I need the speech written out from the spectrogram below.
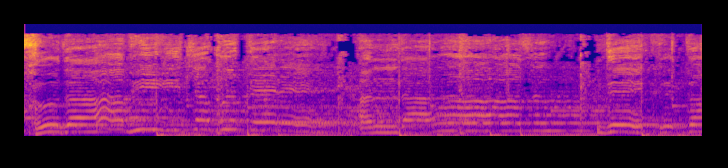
खुदा भी जब तेरे अंदाज देखता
